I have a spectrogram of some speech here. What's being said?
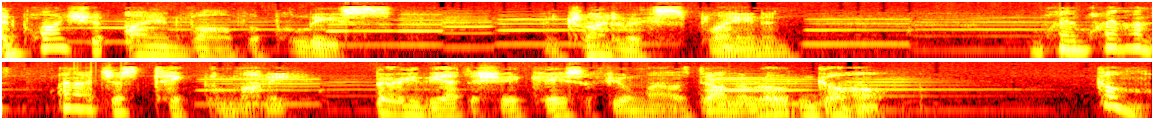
And why should I involve the police and try to explain? And why, why not? Why not just take the money, bury the attaché case a few miles down the road, and go home? Go home.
